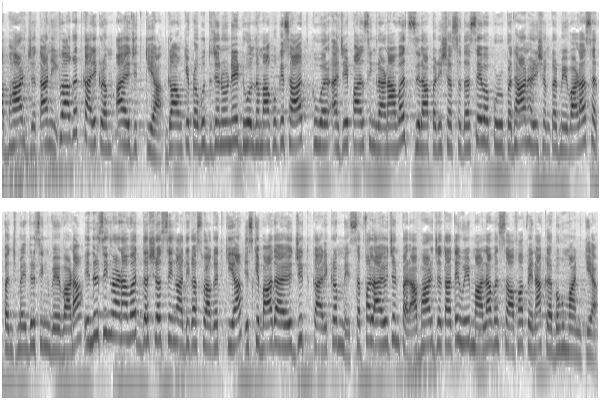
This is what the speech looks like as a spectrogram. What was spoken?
आभार जताने स्वागत कार्यक्रम आयोजित किया। गाँव के प्रबुद्ध जनों ने ढोल धमाकों के साथ कुंवर अजय पाल सिंह राणावत, जिला परिषद सदस्य व पूर्व प्रधान हरिशंकर मेवाड़ा, सरपंच महेंद्र सिंह मेवाड़ा इंद्र सिंह राणावत, दशरथ सिंह आदि का स्वागत किया। इसके बाद आयोजित कार्यक्रम में सफल आयोजन पर आभार जताते हुए माला व साफा पहना कर बहुमान किया।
